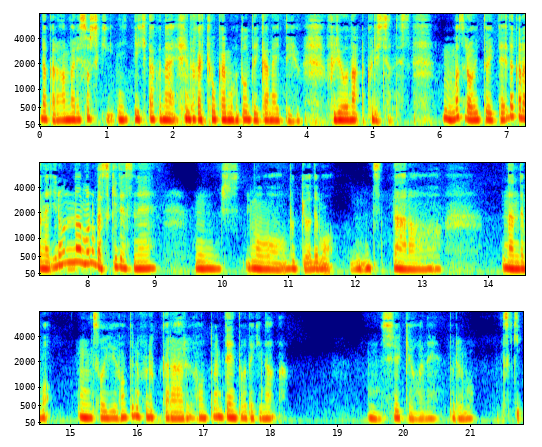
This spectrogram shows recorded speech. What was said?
だからあんまり組織に行きたくない。だから教会もほとんど行かないっていう不良なクリスチャンです。うん、まあそれ置いといて。だからね、いろんなものが好きですね。うん、もう仏教でも、あの、何でも、うん、そういう本当に古くからある、本当に伝統的な、うん、宗教はね、どれも好き。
